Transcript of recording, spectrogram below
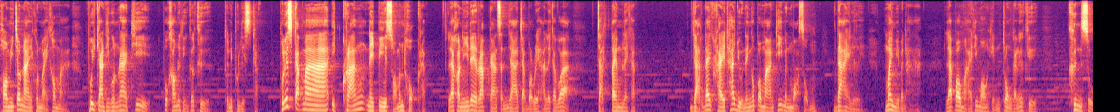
พอมีเจ้านายคนใหม่เข้ามา ผู้จัดการทีมคนแรกที่พวกเขานึกถึงก็คือโทนี่พูลิสครับพูลิสกลับมาอีกครั้งในปี 2006 ครับ และคราวนี้ได้รับการสัญญาจากบริหารเลยครับว่า จัดเต็มเลยครับ อยากได้ใครถ้าอยู่ในงบประมาณที่มันเหมาะสมได้เลย ไม่มีปัญหา และเป้าหมายที่มองเห็นตรงกันก็คือ ขึ้นสู่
